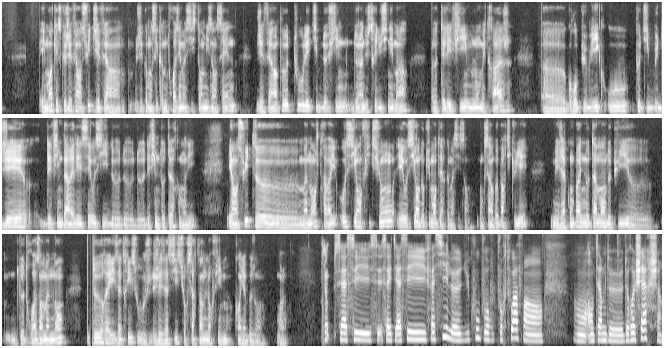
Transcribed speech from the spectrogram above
Et moi, qu'est-ce que j'ai fait ensuite? J'ai fait un, j'ai commencé comme troisième assistant mise en scène. J'ai fait un peu tous les types de films de l'industrie du cinéma, euh, téléfilms, longs métrages, euh, gros public ou petit budget, des films d'arrêt d'essai aussi, de, de- de- des films d'auteur, comme on dit. Et ensuite, euh, maintenant, je travaille aussi en fiction et aussi en documentaire comme assistant. Donc c'est un peu particulier, mais j'accompagne notamment depuis 2-3 ans maintenant deux réalisatrices où je je les assiste sur certains de leurs films quand il y a besoin. Voilà. Donc, c'est assez, ça a été assez facile, euh, du coup, pour, pour toi, enfin, en, en termes de, de recherche?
